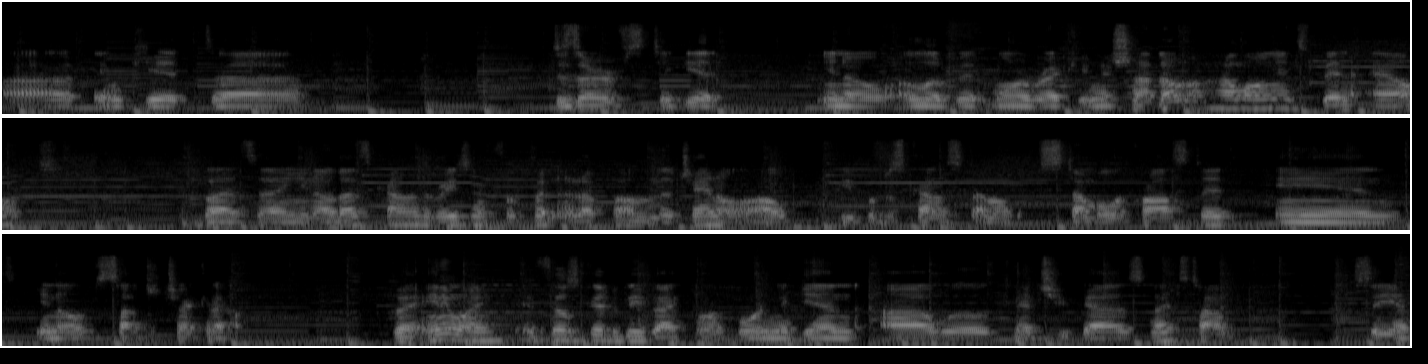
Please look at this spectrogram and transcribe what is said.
Uh, I think it uh, deserves to get, you know, a little bit more recognition. I don't know how long it's been out, but uh, you know that's kind of the reason for putting it up on the channel. I'll, people just kind of stumble, stumble across it and you know decide to check it out. But anyway, it feels good to be back on recording again. I will catch you guys next time. See ya.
